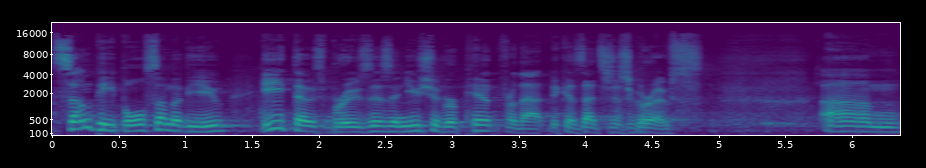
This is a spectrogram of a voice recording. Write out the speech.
Some people, some of you, eat those bruises and you should repent for that because that's just gross. Um,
